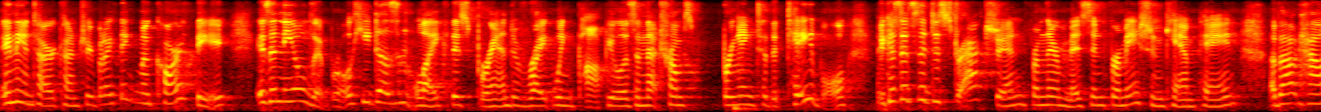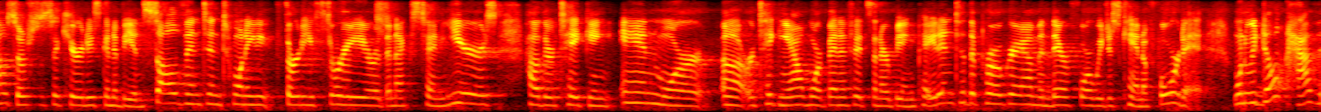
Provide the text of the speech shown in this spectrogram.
in the entire country. But I think McCarthy is a neoliberal. He doesn't like this brand of right wing populism that Trump's bringing to the table because it's a distraction from their misinformation campaign about how Social Security is going to be insolvent in 2033 or the next 10 years, how they're taking in more uh, or taking out more benefits than are being paid into the program, and therefore we just can't afford it. When we don't have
